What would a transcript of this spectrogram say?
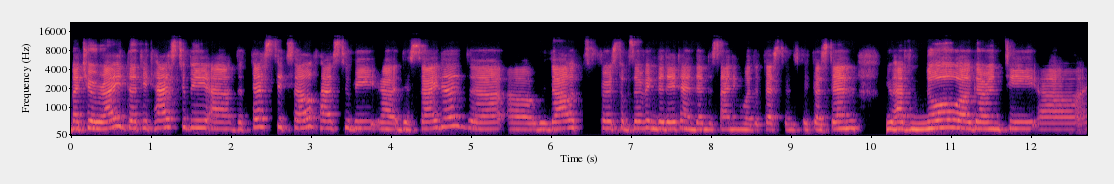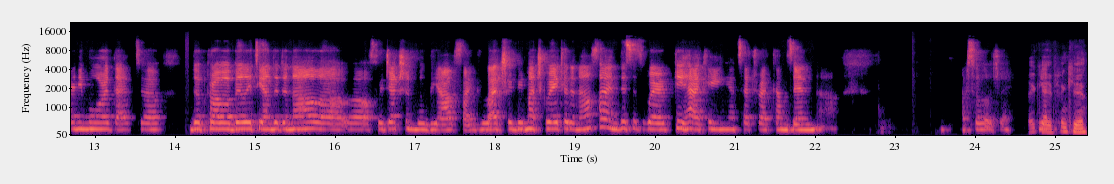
But you're right that it has to be, uh, the test itself has to be uh, decided uh, uh without first observing the data and then deciding what the test is, because then you have no uh, guarantee uh, anymore that the probability under the null of rejection will be alpha. It will actually be much greater than alpha. And this is where p-hacking, etc., comes in. absolutely. Okay, thank you.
